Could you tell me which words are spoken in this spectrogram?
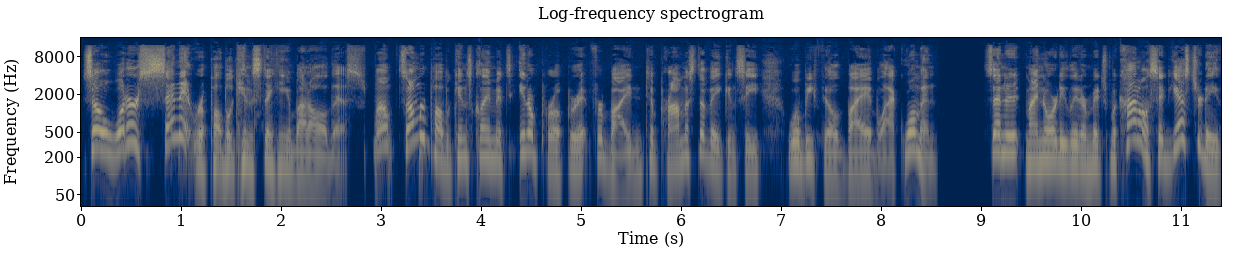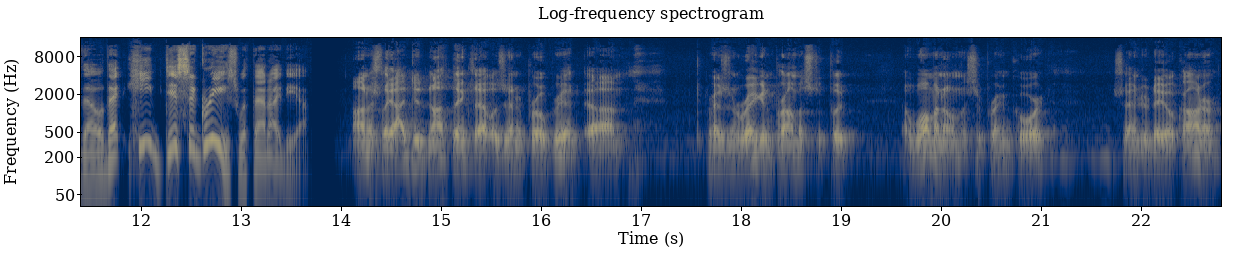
So, what are Senate Republicans thinking about all this? Well, some Republicans claim it's inappropriate for Biden to promise the vacancy will be filled by a black woman. Senate Minority Leader Mitch McConnell said yesterday, though, that he disagrees with that idea. Honestly, I did not think that was inappropriate. Um, President Reagan promised to put a woman on the Supreme Court, Sandra Day O'Connor.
